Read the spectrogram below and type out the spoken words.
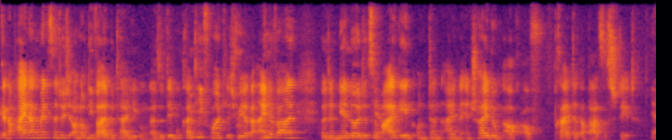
Genau, ein Argument ist natürlich auch noch die Wahlbeteiligung. Also demokratiefreundlich mhm. wäre eine Wahl, weil dann mehr Leute zur ja. Wahl gehen und dann eine Entscheidung auch auf breiterer Basis steht. Ja,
